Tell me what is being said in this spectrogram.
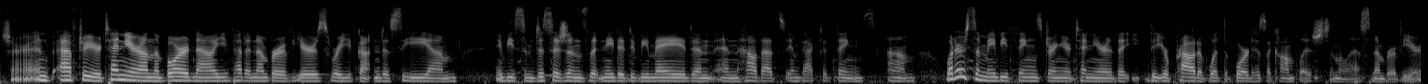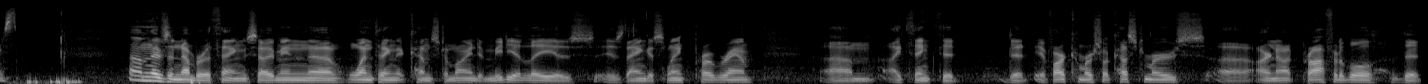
Sure. And after your tenure on the board now, you've had a number of years where you've gotten to see um, maybe some decisions that needed to be made and, and how that's impacted things. Um, what are some maybe things during your tenure that, that you're proud of what the board has accomplished in the last number of years? Um, there's a number of things. I mean, uh, one thing that comes to mind immediately is is the Angus Link program. Um, I think that that if our commercial customers uh, are not profitable, that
